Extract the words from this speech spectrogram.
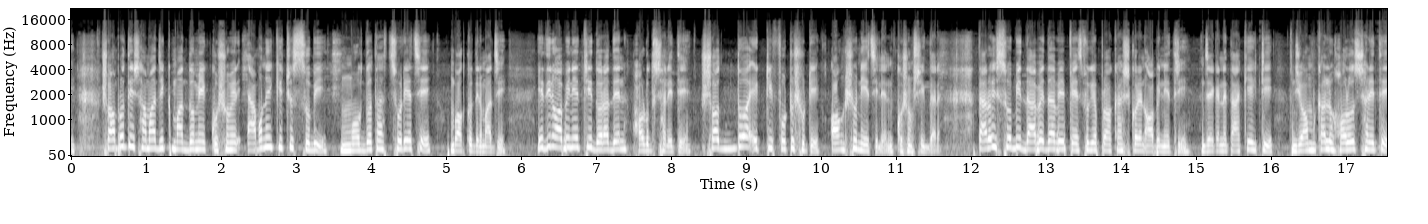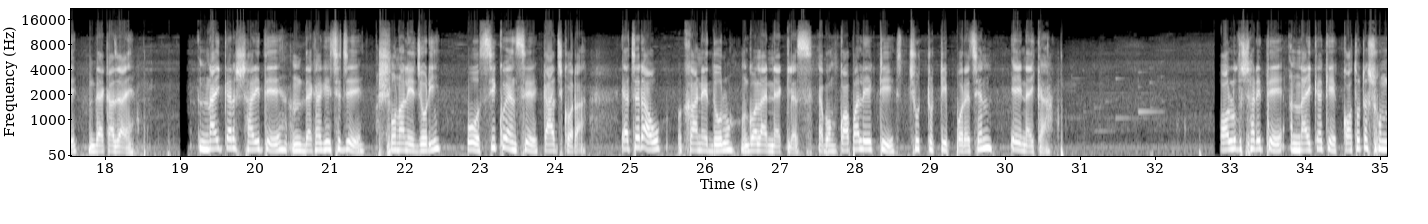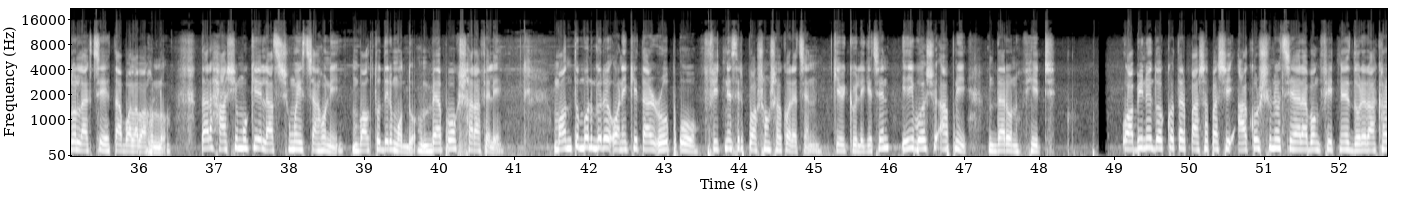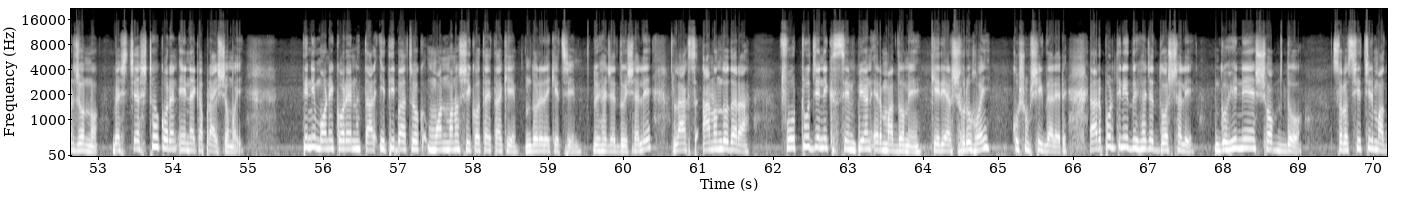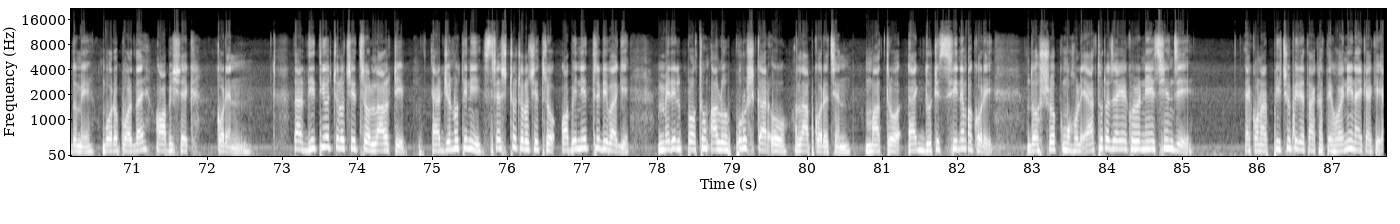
সম্প্রতি সামাজিক মাধ্যমে কুসুমের এমনই কিছু ছবি মুগ্ধতা ছড়িয়েছে ভক্তদের মাঝে। এদিন অভিনেত্রী ধরা দেন হলুদ শাড়িতে। সদ্য একটি ফটোশ্যুটে অংশ নিয়েছিলেন কুসুম শিকদার। তার ওই ছবি দাবে দাবে ফেসবুকে প্রকাশ করেন অভিনেত্রী, যেখানে তাকে একটি জমকালো হলুদ শাড়িতে দেখা যায়। নায়িকার শাড়িতে দেখা গেছে যে সোনালি জড়ি ও সিকোয়েন্সের কাজ করা। এছাড়াও কানে দুল, গলায় নেকলেস এবং কপালে একটি ছোট্ট টিপ পরেছেন এই নায়িকা। হলুদ শাড়িতে নায়িকাকে কতটা সুন্দর লাগছে তা বলা বাহুল্য। তার হাসি মুখে লাস্ট সময় চাহনি ভক্তদের মধ্যে ব্যাপক সাড়া ফেলে। মন্তব্য করে অনেকে তার রূপ ও ফিটনেসের প্রশংসা করেছেন। কেউ কেউ লিখেছেন, এই বয়সে আপনি দারুণ ফিট অভিনয় দক্ষতার পাশাপাশি আকর্ষণীয় চেহারা এবং ফিটনেস ধরে রাখার জন্য বেশ চেষ্টাও করেন এই নায়িকা প্রায় সময়। তিনি মনে করেন তার ইতিবাচক মন মানসিকতায় তাকে ধরে রেখেছে। দুই হাজার দুই সালে লাক্স আনন্দ দ্বারা ফটোজেনিক চ্যাম্পিয়ন এর মাধ্যমে কেরিয়ার শুরু হয় কুসুম শিকদারের। এরপর তিনি দুই হাজার দশ সালে গহিনে শব্দ চলচ্চিত্রের মাধ্যমে বড় পর্দায় অভিষেক করেন। তার দ্বিতীয় চলচ্চিত্র লাল টিপ। এর জন্য তিনি শ্রেষ্ঠ চলচ্চিত্র অভিনেত্রী বিভাগে মেরিল প্রথম আলো পুরস্কারও লাভ করেছেন। মাত্র এক দুটি সিনেমা করে দর্শক মহলে এতটা জায়গা করে নিয়েছেন যে এখন আর পিছু ফিরে তাকাতে হয়নি নায়িকাকে।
